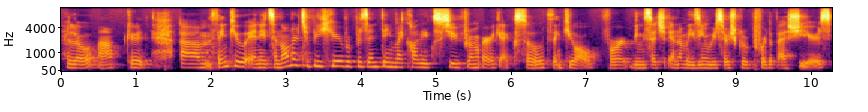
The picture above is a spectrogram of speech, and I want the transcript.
Hello, ah, good. Um, thank you, and it's an honor to be here representing my colleagues too from IRGAC. So thank you all for being such an amazing research group for the past years.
